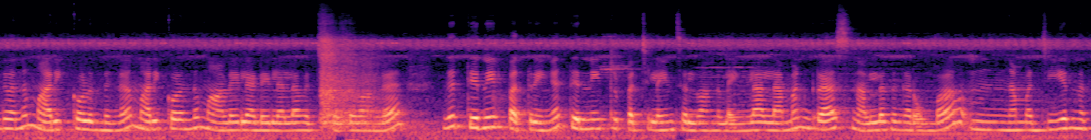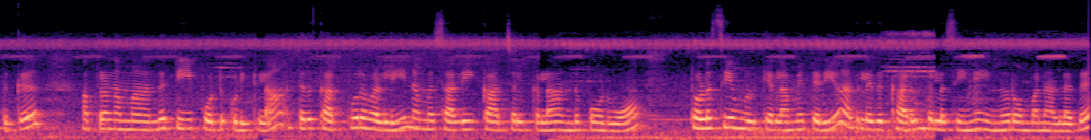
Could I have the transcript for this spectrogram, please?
இது வந்து மறிக்கொழுந்துங்க. மறிக்கொழுந்து மாலையில் இடையிலெல்லாம் வச்சு கட்டுவாங்க. இது திருநீர் பத்திரிங்க திருநீற்று பச்சிலைன்னு சொல்லுவாங்க இல்லைங்களா? லெமன் கிராஸ் நல்லதுங்க ரொம்ப. நம்ம ஜீரணத்துக்கு அப்புறம் நம்ம வந்து டீ போட்டு குடிக்கலாம். அடுத்தது கற்பூரவள்ளி நம்ம சளி காய்ச்சலுக்கெல்லாம் வந்து போடுவோம். துளசி உங்களுக்கு எல்லாமே தெரியும். அதில் இது கருந்துளசிங்க இன்னும் ரொம்ப நல்லது.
